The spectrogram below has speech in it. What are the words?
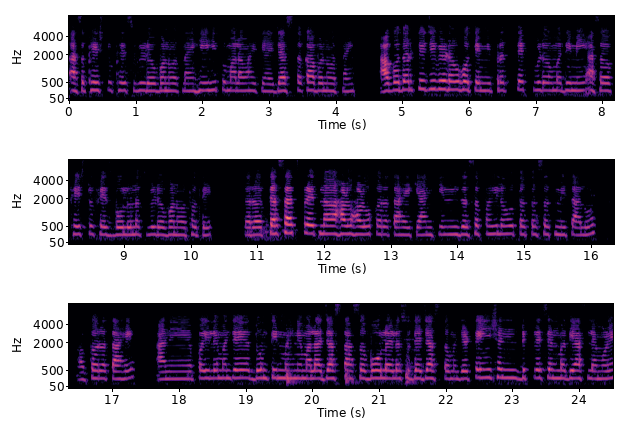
असं फेस टू फेस व्हिडिओ बनवत नाही हेही तुम्हाला माहिती आहे. जास्त का बनवत नाही? अगोदरचे जे व्हिडिओ होते मी प्रत्येक व्हिडिओमध्ये मी असं फेस टू फेस बोलूनच व्हिडिओ बनवत होते. तर तसाच प्रयत्न हळूहळू करत आहे की आणखीन जसं पहिलं होतं तसंच मी चालू करत आहे. आणि पहिले म्हणजे दोन तीन महिने मला जास्त असं बोलायला सुद्धा जास्त म्हणजे टेन्शन डिप्रेशनमध्ये असल्यामुळे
